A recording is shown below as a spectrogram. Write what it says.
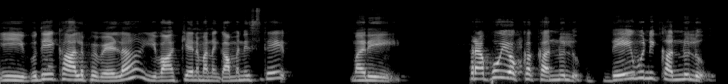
ఈ ఉదయకాలపు వేళ ఈ వాక్యాన్ని మనం గమనిస్తే మరి ప్రభు యొక్క కన్నులు దేవుని కన్నులు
